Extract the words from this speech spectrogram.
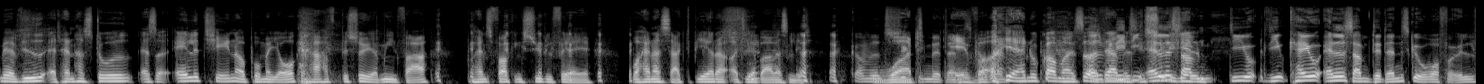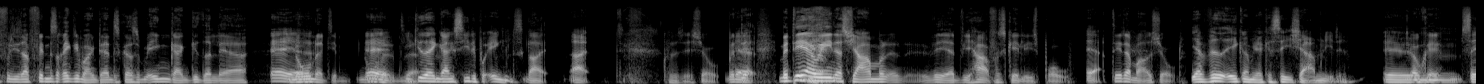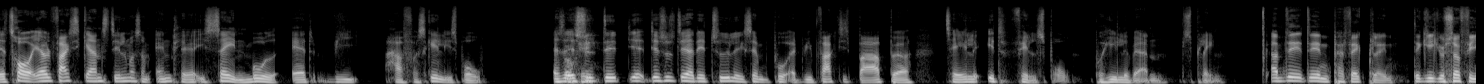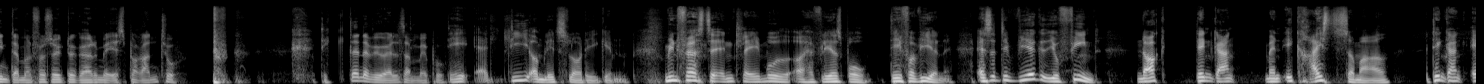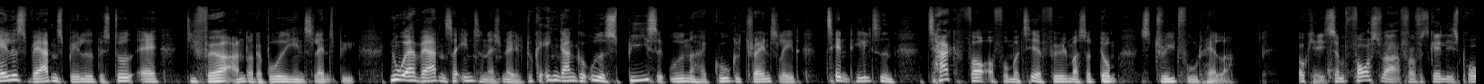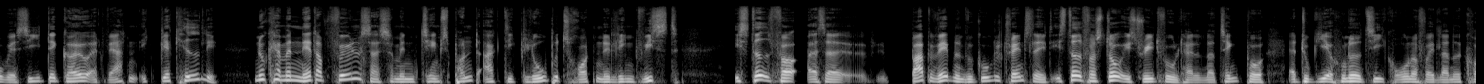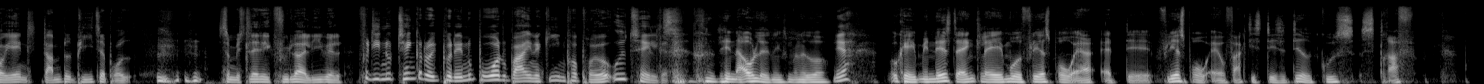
med at vide, at han har stået, altså alle tjenere på Mallorca har haft besøg af min far på hans fucking cykelferie, hvor han har sagt birra, og de har bare været sådan lidt, Kommet cyklende danskere. whatever. Ja, nu kommer han sidder Også der med de alle sammen, de, jo, de kan jo alle sammen det danske ord for øl, fordi der findes rigtig mange danskere, som ikke engang gider lære Ja, ja. nogen af dem. Nogle Ja, af dem de der. gider ikke engang sige det på engelsk. Nej. Nej. Gud, det er sjovt. Men, Ja. det, men det er jo en af charmerne ved, at vi har forskellige sprog. Ja. Det er da meget sjovt. Jeg ved ikke, om jeg kan se charmen i det. Øhm, Okay. Så jeg tror, jeg vil faktisk gerne stille mig som anklager i sagen mod, at vi har forskellige sprog. Altså, okay. jeg, synes, det, jeg, jeg synes, det her det er et tydeligt eksempel på, at vi faktisk bare bør tale et fælles sprog på hele verdens plan. Jamen, det, det er en perfekt plan. Det gik jo så fint, da man forsøgte at gøre det med Esperanto. Det- Den er vi jo alle sammen med på. Det er lige om lidt slår det igennem. Min første anklage mod at have flere sprog, det er forvirrende. Altså, det virkede jo fint nok dengang, man ikke rejste så meget. Dengang alles verdensbillede bestod af de 40 andre, der boede i ens landsby. Nu er verden så international. Du kan ikke engang gå ud og spise, uden at have Google Translate tændt hele tiden. Tak for at få mig til at føle mig så dum street food heller. Okay, som forsvar for forskellige sprog vil jeg sige, det gør jo, at verden ikke bliver kedelig. Nu kan man netop føle sig som en James Bond-agtig globetrottende lingvist. I stedet for, altså, bare bevæbnet med Google Translate, i stedet for at stå i streetfood-hallen og tænke på, at du giver 110 kroner for et eller andet koreansk dampet pizzabrød, som I slet ikke fylder alligevel. Fordi nu tænker du ikke på det, nu bruger du bare energien på at prøve at udtale det. det er en afledningsmanøvre. Ja. Okay, min næste anklage mod flersprog er, at øh, flersprog er jo faktisk decideret Guds straf.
